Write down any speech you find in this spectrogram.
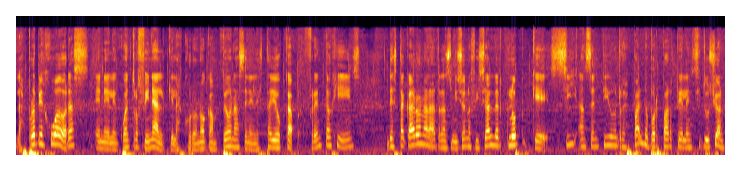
Las propias jugadoras, en el encuentro final que las coronó campeonas en el Estadio Cup frente a O'Higgins, destacaron a la transmisión oficial del club que sí han sentido un respaldo por parte de la institución,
